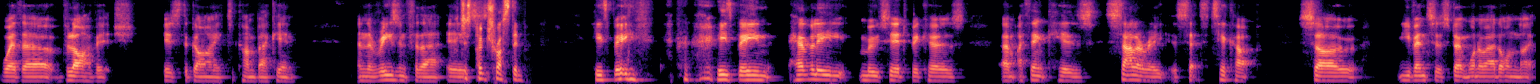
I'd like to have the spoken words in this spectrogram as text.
whether Vlahovic is the guy to come back in. And the reason for that is Just don't trust him. he's been he's been heavily mooted because um, I think his salary is set to tick up. So Juventus don't want to add on like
